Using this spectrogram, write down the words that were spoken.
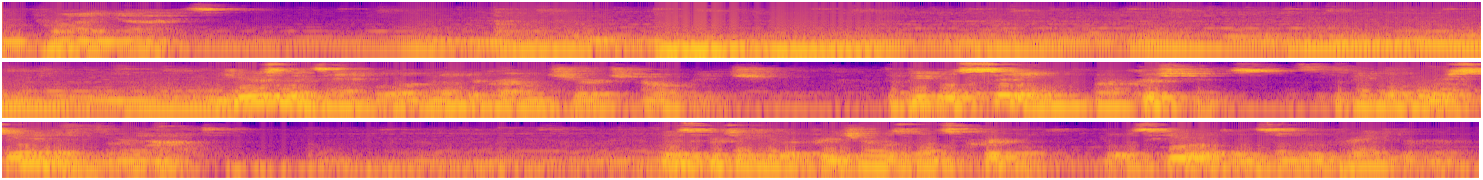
From prying eyes. Here's an example of an underground church outreach. The people sitting are Christians. The people who are standing are not. This particular preacher was once crippled, but was healed when someone prayed for her.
